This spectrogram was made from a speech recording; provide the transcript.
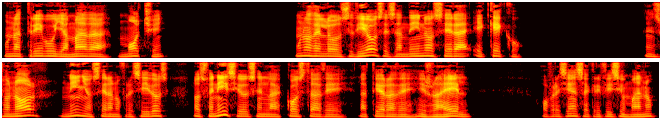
una tribu llamada Moche. Uno de los dioses andinos era Equeco. En su honor, niños eran ofrecidos. Los fenicios en la costa de la tierra de Israel ofrecían sacrificio humano.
